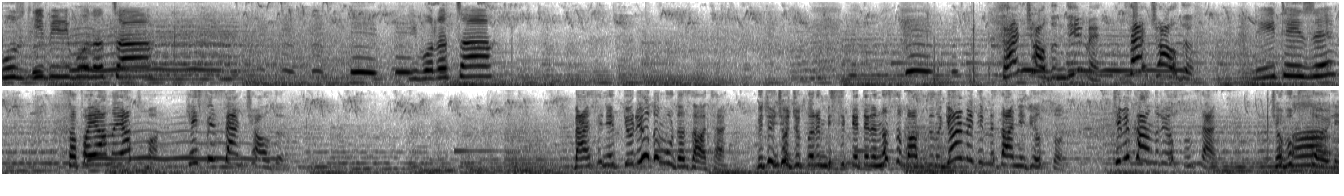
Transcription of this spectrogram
buz gibi limonata. Limonata. sen çaldın değil mi? Sen çaldın. Neyi teyze? Saf ayağına yatma. Kesin sen çaldın. Ben seni hep görüyordum burada zaten. Bütün çocukların bisikletlere nasıl baktığını görmedin mi zannediyorsun? Kimi kandırıyorsun sen? Çabuk Aa. söyle.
